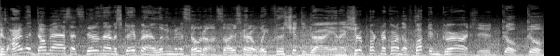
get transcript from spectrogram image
Cause I'm the dumbass that still doesn't have a scraper and I live in Minnesota. So I just gotta wait for the shit to dry. And I should have parked my car in the fucking garage, dude. Go, go,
